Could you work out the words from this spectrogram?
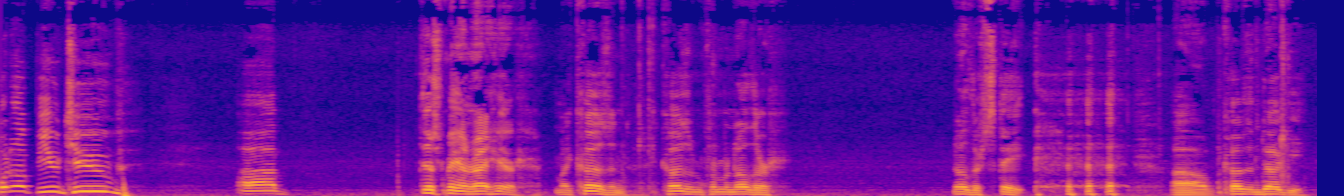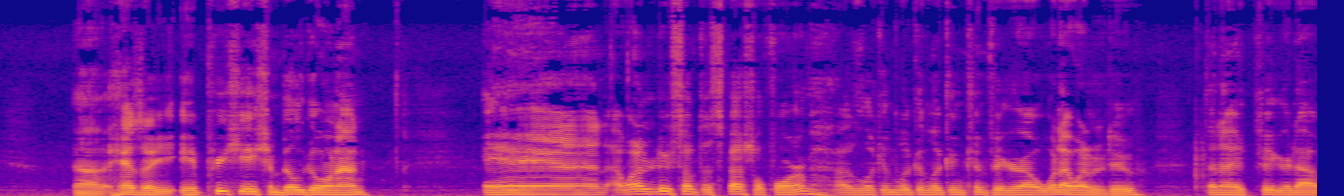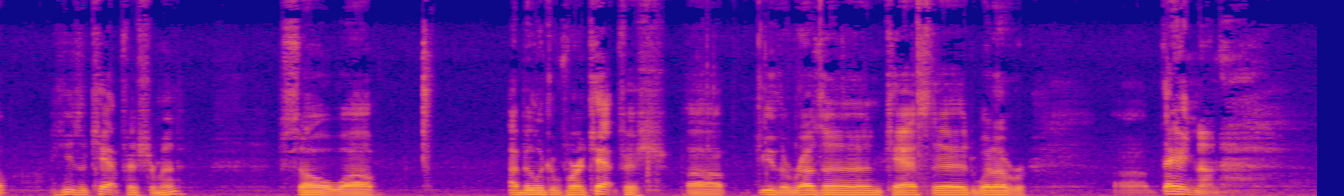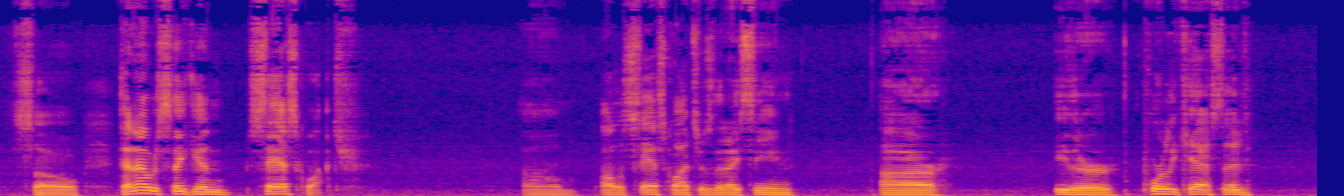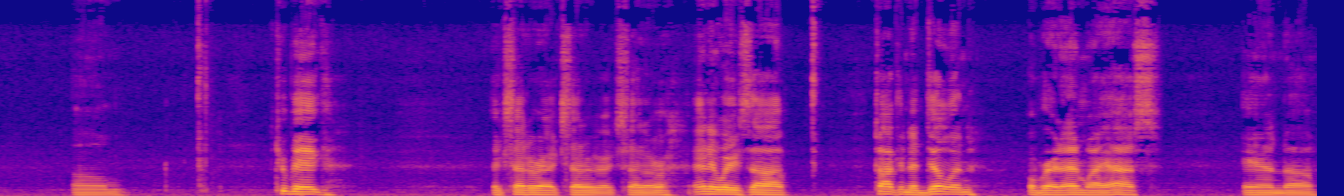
What up, YouTube? Uh, this man right here, my cousin, cousin from another another state, um, cousin Dougie, uh, has a, a appreciation build going on, and I wanted to do something special for him. I was looking, looking, looking, couldn't figure out what I wanted to do. Then I figured out he's a cat fisherman so uh, I've been looking for a catfish, uh, either resin, casted, whatever. Uh, there ain't none. So then I was thinking Sasquatch. Um, all the Sasquatches that I've seen are either poorly casted, um, too big, etc., etc., etc. Anyways, uh, talking to Dylan over at NYS, and uh,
